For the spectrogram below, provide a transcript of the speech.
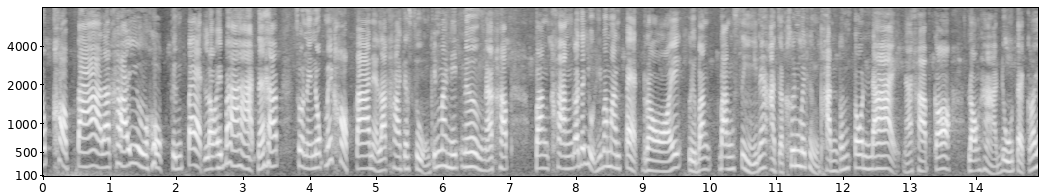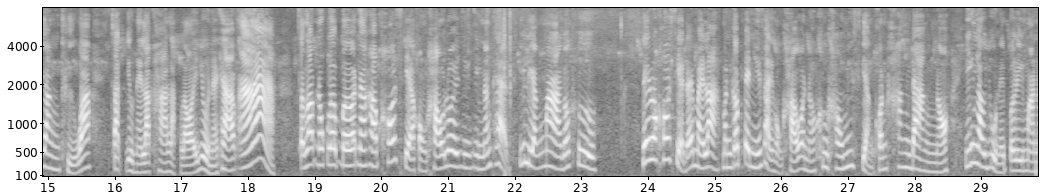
นกขอบตาราคาอยู่6ถึง800 บาทนะครับ ส่วนในนกไม่ขอบตาเนี่ยราคาจะสูงขึ้นมานิดนึงนะครับ บางครั้งก็จะอยู่ที่ประมาณ 800 หรือบางบางสีเนี่ยอาจจะขึ้นไปถึงพันต้นๆได้นะครับ ก็ลองหาดูแต่ก็ยังถือว่าจัดอยู่ในราคาหลักร้อยอยู่นะครับอ่าสำหรับนกเลิฟเบิร์ดนะครับ ข้อเสียของเขาเลยจริงๆตั้งแต่ที่เลี้ยงมาก็คือเรียกว่าข้อเสียได้ไหมล่ะ มันก็เป็นนิสัยของเขาอะเนาะ คือเขามีเสียงค่อนข้างดังเนาะ ยิ่งเราอยู่ในปริมาณ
